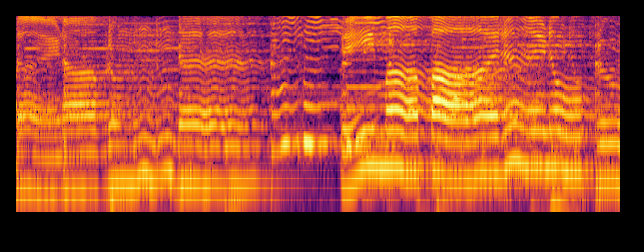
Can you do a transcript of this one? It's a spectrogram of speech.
तणा वृन्द ते मा पारणो प्र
